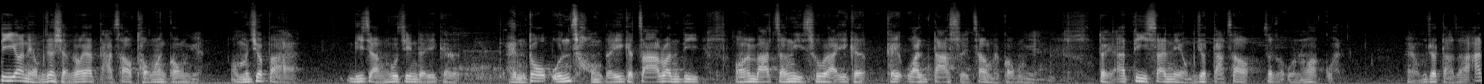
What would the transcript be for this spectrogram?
第二年我们就想说要打造同安公园，我们就把里长附近的一个很多蚊虫的一个杂乱地，我们把它整理出来一个可以玩打水仗的公园。对啊，第三年我们就打造这个文化馆，哎，我们就打造啊，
